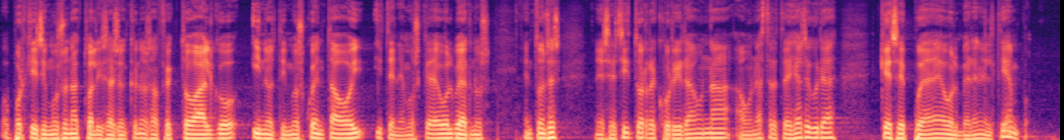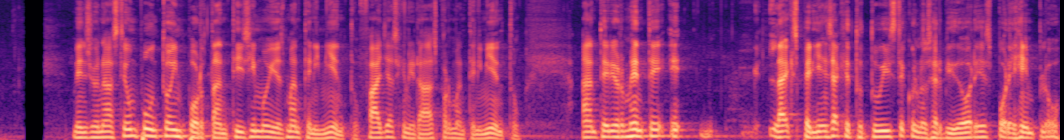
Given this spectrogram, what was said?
o porque hicimos una actualización que nos afectó algo y nos dimos cuenta hoy y tenemos que devolvernos. Entonces necesito recurrir a una, a una estrategia de seguridad que se pueda devolver en el tiempo. Mencionaste un punto importantísimo y es mantenimiento, fallas generadas por mantenimiento. Anteriormente, eh, la experiencia que tú tuviste con los servidores, por ejemplo,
